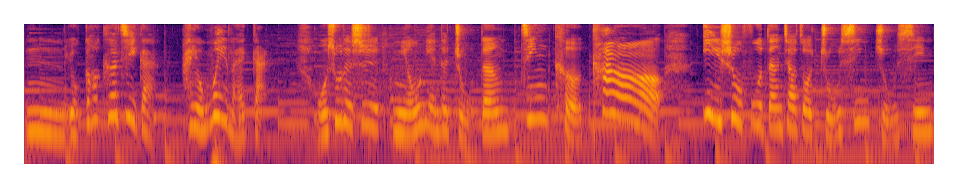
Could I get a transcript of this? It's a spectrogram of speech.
嗯，有高科技感，还有未来感。我说的是牛年的主灯金可靠，艺术副灯叫做竹心竹心。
